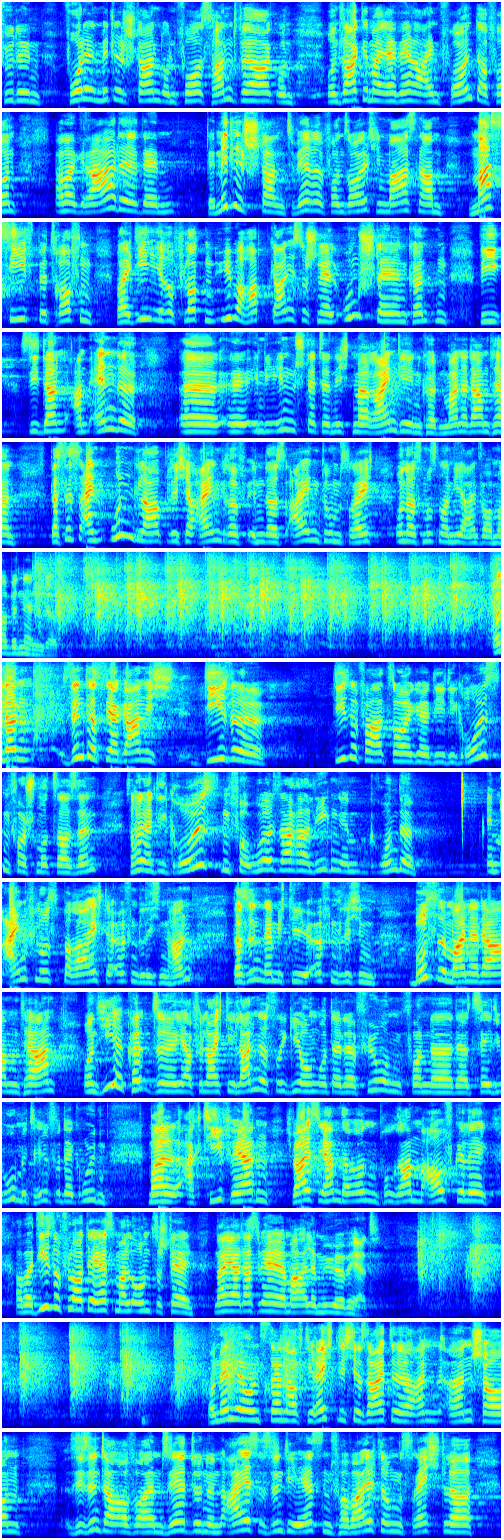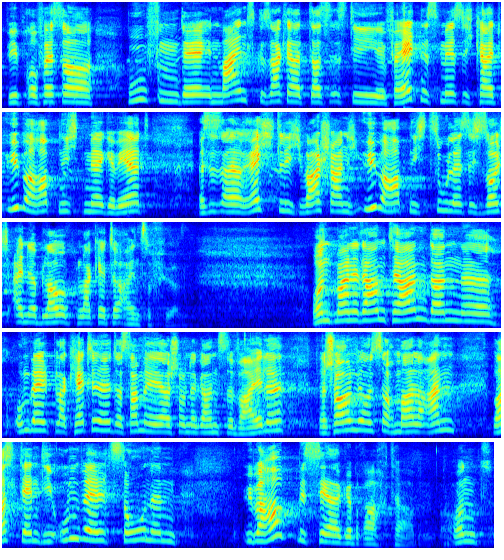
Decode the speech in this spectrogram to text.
den, vor den Mittelstand und vor das Handwerk und, und sagt immer, er wäre ein Freund davon. Aber gerade der der Mittelstand wäre von solchen Maßnahmen massiv betroffen, weil die ihre Flotten überhaupt gar nicht so schnell umstellen könnten, wie sie dann am Ende äh, in die Innenstädte nicht mehr reingehen könnten. Meine Damen und Herren, das ist ein unglaublicher Eingriff in das Eigentumsrecht, und das muss man hier einfach einmal benennen dürfen. Und dann sind es ja gar nicht diese diese Fahrzeuge, die die größten Verschmutzer sind, sondern die größten Verursacher liegen im Grunde im Einflussbereich der öffentlichen Hand. Das sind nämlich die öffentlichen Busse, meine Damen und Herren. Und hier könnte ja vielleicht die Landesregierung unter der Führung von äh, der CDU mit Hilfe der GRÜNEN mal aktiv werden. Ich weiß, Sie haben da irgendein Programm aufgelegt, aber diese Flotte erst einmal umzustellen, na ja, das wäre ja mal alle Mühe wert. Und wenn wir uns dann auf die rechtliche Seite anschauen, Sie sind da auf einem sehr dünnen Eis. Es sind die ersten Verwaltungsrechtler wie Prof. Hufen, der in Mainz gesagt hat, das ist die Verhältnismäßigkeit überhaupt nicht mehr gewährt. Es ist rechtlich wahrscheinlich überhaupt nicht zulässig, solch eine blaue Plakette einzuführen. Und, meine Damen und Herren, dann äh, Umweltplakette, das haben wir ja schon eine ganze Weile. Dann schauen wir uns doch einmal an, was denn die Umweltzonen überhaupt bisher gebracht haben. Und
